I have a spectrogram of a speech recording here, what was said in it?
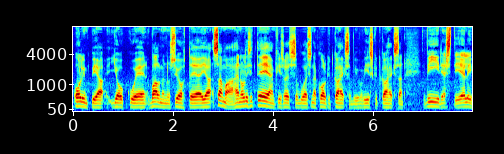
olympiajoukkueen valmennusjohtaja ja samaa hän oli sitten EM-kisoissa vuosina 38-58 viidesti. Eli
